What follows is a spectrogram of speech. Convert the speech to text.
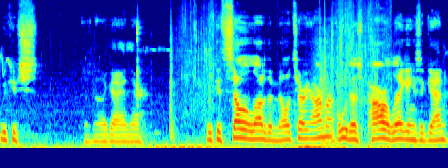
we could... there's another guy in there. We could sell a lot of the military armor. Ooh, there's power leggings again.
